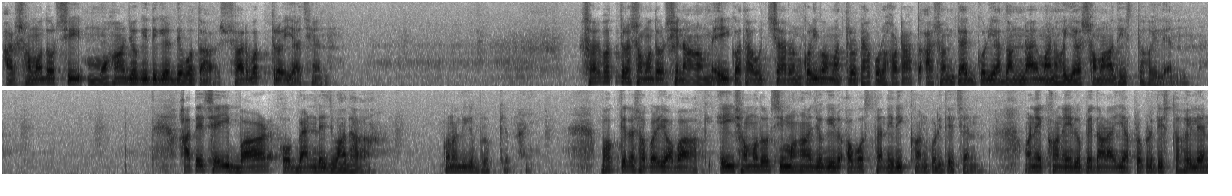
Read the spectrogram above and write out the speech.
আর সমদর্শী মহাযোগী দিগের দেবতা সর্বত্রই আছেন। সর্বত্র সমদর্শী নাম, এই কথা উচ্চারণ করিবা মাত্র ঠাকুর হঠাৎ আসন ত্যাগ করিয়া দণ্ডায়মান হইয়া সমাধিস্থ হইলেন। হাতে সেই বাড় ও ব্যান্ডেজ বাঁধা কোনো দিকে ভ্রক্ষেপ নাই। ভক্তেরা সকলেই অবাক, এই সমদর্শী মহাযোগীর অবস্থা নিরীক্ষণ করিতেছেন। অনেকক্ষণ এই রূপে দাঁড়াইয়া প্রকৃতিস্থ হইলেন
